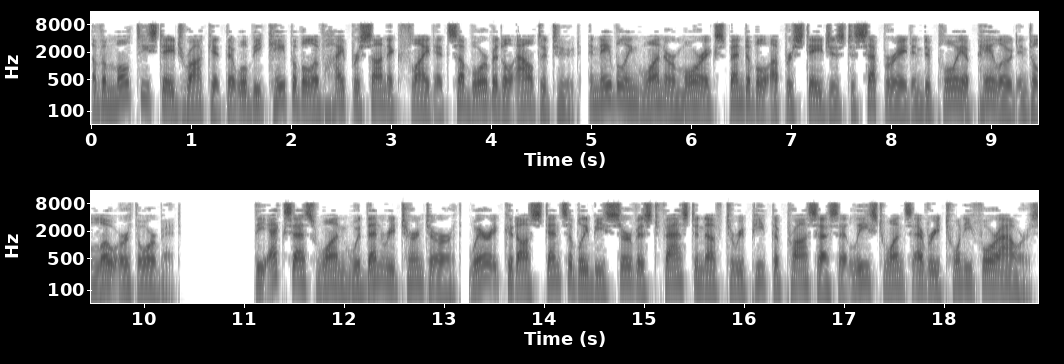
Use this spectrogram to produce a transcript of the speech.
of a multistage rocket that will be capable of hypersonic flight at suborbital altitude, enabling one or more expendable upper stages to separate and deploy a payload into low Earth orbit. The XS-1 would then return to Earth, where it could ostensibly be serviced fast enough to repeat the process at least once every 24 hours.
